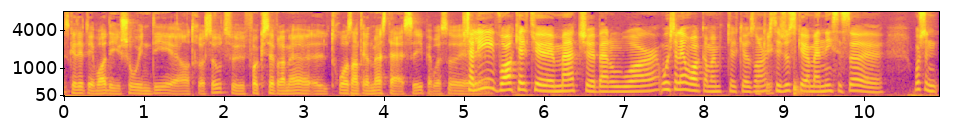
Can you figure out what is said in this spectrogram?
Est-ce que tu étais voir des shows indie euh, entre ça ou tu focusais vraiment euh, trois entraînements, c'était assez, puis après ça. Je suis allée voir quelques matchs euh, Battle War. Oui, je suis allée en voir quand même quelques-uns. C'est juste que année, c'est ça. Moi, je suis une-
